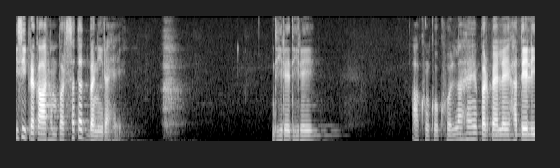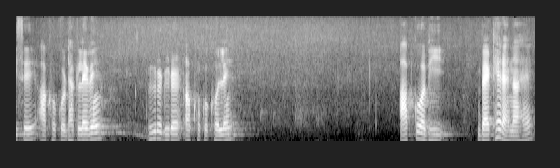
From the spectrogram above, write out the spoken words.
इसी प्रकार हम पर सतत बनी रहे। धीरे धीरे आँखों को खोलना है, पर पहले हथेली से आँखों को ढक लेवें। धीरे धीरे आँखों को खोलें। आपको अभी बैठे रहना है,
